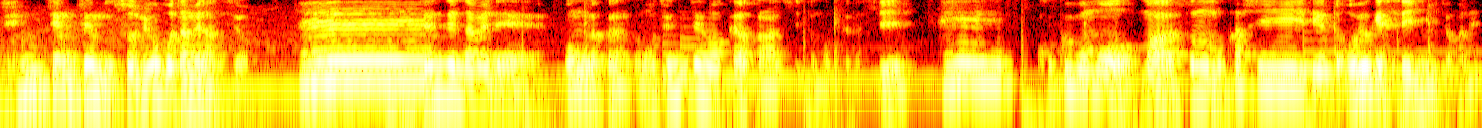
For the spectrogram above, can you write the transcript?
全然全部それ両方ダメなんですよ全然ダメで音楽なんかもう全然わけわからんしと思ってたし国語もまあその昔で言うと泳げスイミーとかね。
